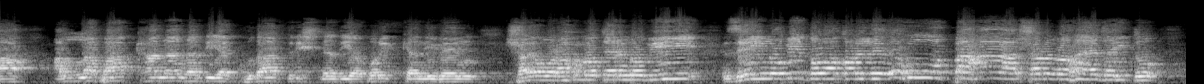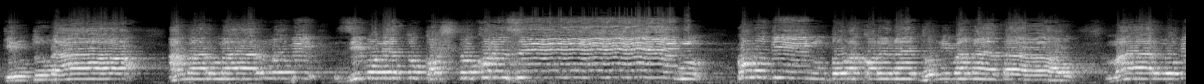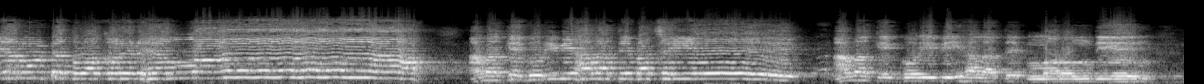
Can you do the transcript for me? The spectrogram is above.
আল্লাহ পাক খানা না দিয়া ক্ষুধা তৃষ্ণা দিয়া পরীক্ষা নিবেন। স্বয়ং রহমতের নবী, যেই নবী দোয়া করলে, উহুদ পাহাড় স্বর্ণ হয়ে যাইতো। কিন্তু না, আমার মার নবী জীবনে এত কষ্ট করেছেন। কোনদিন দোয়া করে না ধনী বানায় দাও। মায়ার নবী আর উল্টা দোয়া করেন হে আল্লাহ। আমাকে গরিবী হালাতে বাঁচাইয়ে, আমাকে গরিবী হালাতে মরণ দিয়েন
